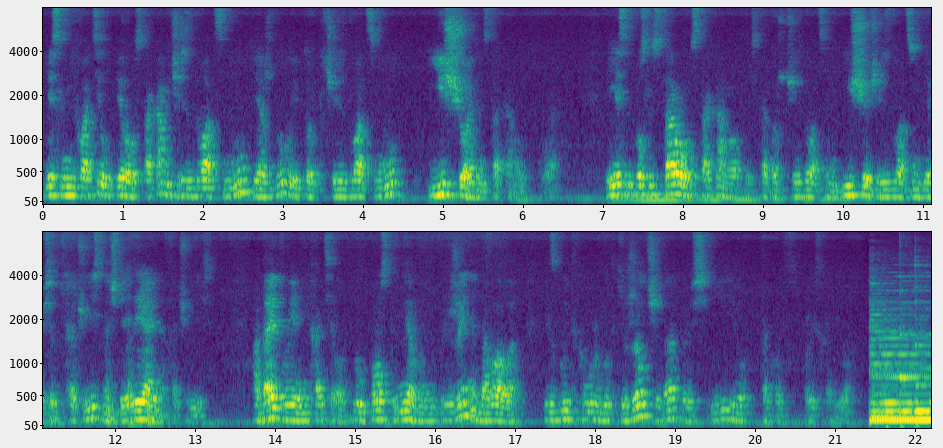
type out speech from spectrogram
Если не хватило первого стакана, через 20 минут я жду, и только через 20 минут еще один стакан выпиваю. И если после второго стакана, вот эти, которые через 20 минут, еще через 20 минут я все-таки хочу есть, значит я реально хочу есть. А до этого я не хотел. Это было просто нервное напряжение, давало избыток выработки желчи, да, то есть и вот так вот происходило.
